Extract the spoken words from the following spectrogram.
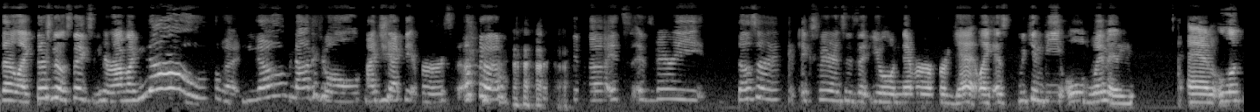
they're like, "There's no snakes in here." I'm like, "No, no, not at all. I checked it first. uh, it's it's very those are experiences that you'll never forget. Like as we can be old women and look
